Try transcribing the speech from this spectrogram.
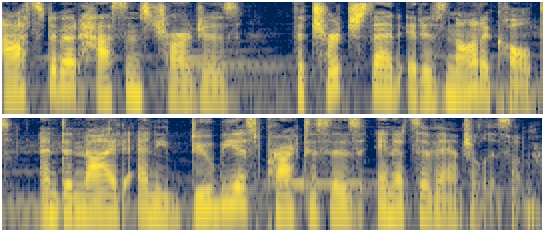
Asked about Hassan's charges, the church said it is not a cult and denied any dubious practices in its evangelism.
